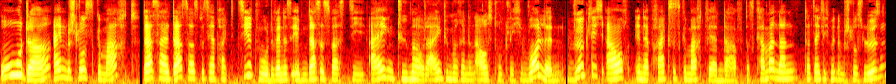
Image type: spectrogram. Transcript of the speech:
oder ein Beschluss gemacht, dass halt das, was bisher praktiziert wurde, wenn es eben das ist, was die Eigentümer oder Eigentümerinnen ausdrücklich wollen, wirklich auch in der Praxis gemacht werden darf. Das kann man dann tatsächlich mit einem Beschluss lösen.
